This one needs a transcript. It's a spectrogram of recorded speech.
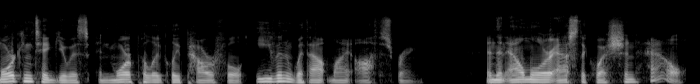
more contiguous, and more politically powerful even without my offspring. And then Al Mohler asks the question, how?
